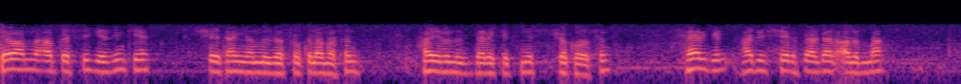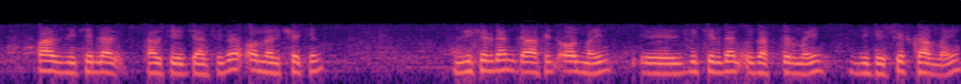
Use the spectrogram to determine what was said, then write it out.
Devamlı abdestli gezin ki şeytan yanınıza sokulamasın. Hayırınız, bereketiniz çok olsun. Her gün hadis-i şeriflerden alınma bazı zikirler tavsiye edeceğim size. Onları çekin. Zikirden gafil olmayın. E, zikirden uzak durmayın. Zikirsiz kalmayın.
